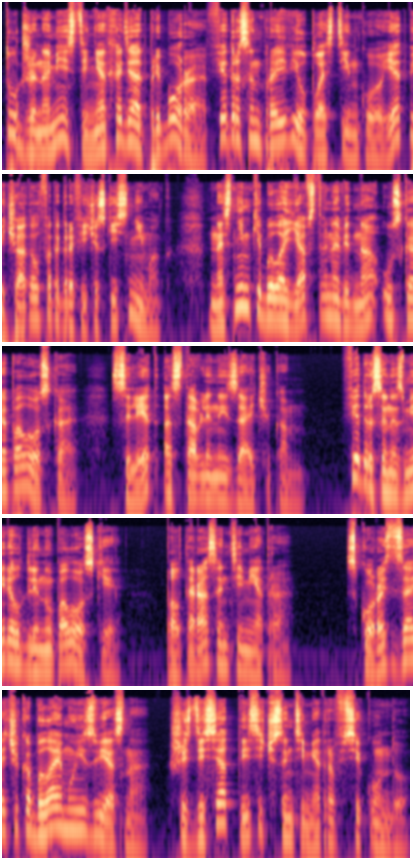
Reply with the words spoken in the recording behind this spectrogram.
Тут же на месте, не отходя от прибора, Федерсон проявил пластинку и отпечатал фотографический снимок. На снимке была явственно видна узкая полоска, след, оставленный зайчиком. Федерсон измерил длину полоски – полтора сантиметра. Скорость зайчика была ему известна – 60 тысяч сантиметров в секунду.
